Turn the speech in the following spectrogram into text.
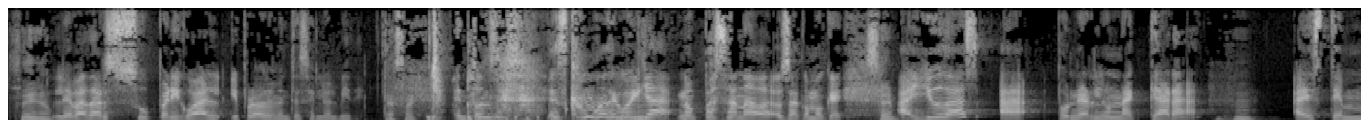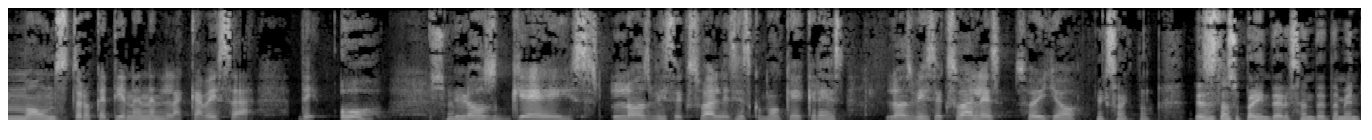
Sí, no. Le va a dar súper igual y probablemente se le olvide. Exacto. Entonces es como de, güey, ya, no pasa nada. O sea, como que Sí. ayudas a ponerle una cara a este monstruo que tienen en la cabeza de, oh, Sí. los gays, los bisexuales. Y es como, ¿qué crees? Los bisexuales soy yo. Exacto. Eso está súper interesante también.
